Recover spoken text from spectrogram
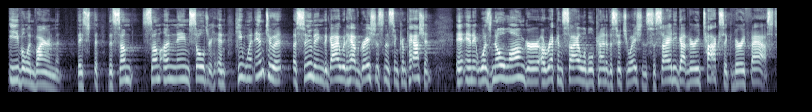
evil environment. They st- the, some, some unnamed soldier, and he went into it assuming the guy would have graciousness and compassion. And, and it was no longer a reconcilable kind of a situation. Society got very toxic very fast.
